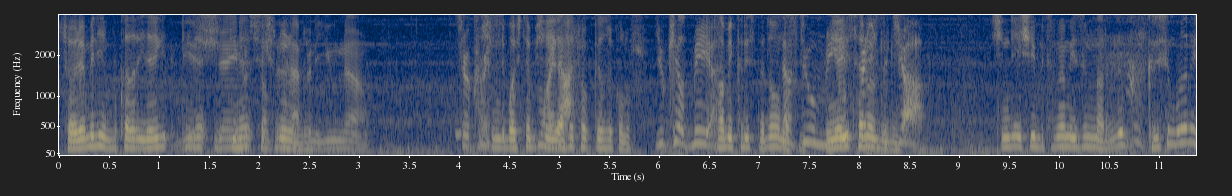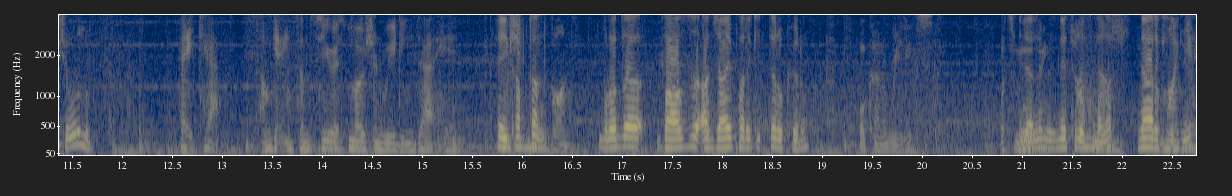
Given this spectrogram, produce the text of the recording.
Söylemeliyim bu kadar ileri gittiğine, gittiğine şaşırıyorum diyor. Şimdi başta bir şey gelse çok yazık olur. Tabii Chris neden olmasın? Mia'yı sen öldürdün. Şimdi işi bitirmeme izin ver dedi. Chris'in burada ne işi var oğlum? Hey, Cap. I'm getting some serious motion readings out here. Hey kaptan, burada bazı acayip hareketler okuyorum. What kind of readings? Ne tür okumalar? Ne hareket ediyor?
